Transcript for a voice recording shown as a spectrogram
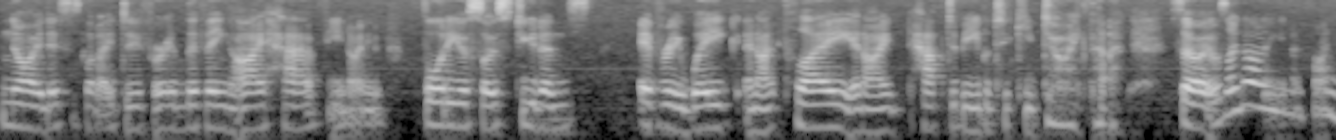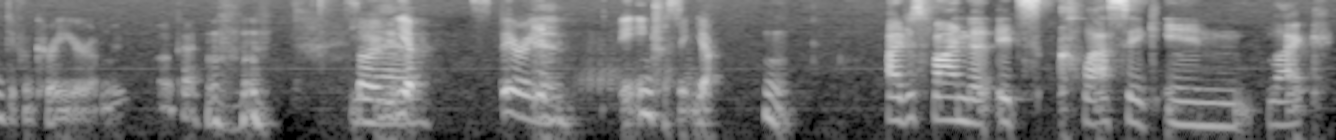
No, this is what I do for a living. I have, you know, 40 or so students every week and I play and I have to be able to keep doing that. So it was like, oh, you know, find a different career. I'm like, okay. So, Yeah. yep, it's very Yeah. interesting. Yeah. Hmm. I just find that it's classic in like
